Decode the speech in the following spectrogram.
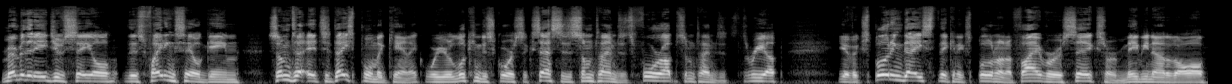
Remember that Age of Sail, this fighting sail game, sometimes it's a dice pool mechanic where you're looking to score successes. Sometimes it's four up, sometimes it's three up. You have exploding dice, they can explode on a five or a six, or maybe not at all.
